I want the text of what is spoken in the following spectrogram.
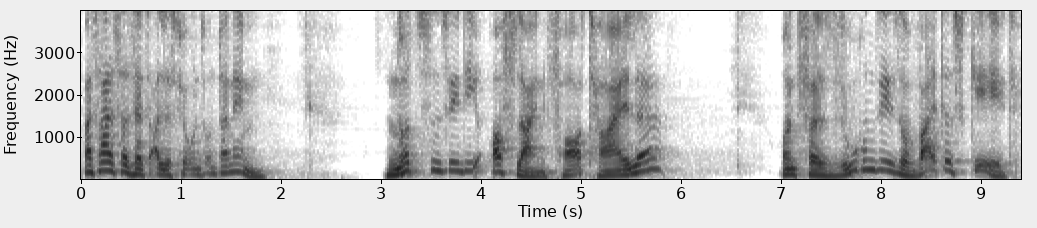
Was heißt das jetzt alles für uns Unternehmen? Nutzen Sie die Offline-Vorteile und versuchen Sie, soweit es geht,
